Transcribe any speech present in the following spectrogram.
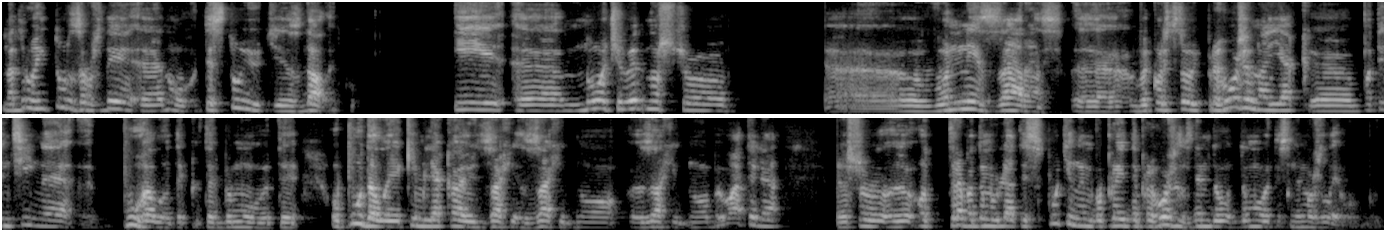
на другий тур завжди е, ну, тестують здалеку. І е, ну, очевидно, що е, вони зараз е, використовують Пригожина як е, потенційне пугало, так, так би мовити, опудало, яким лякають захід, західного, західного обивателя. Що е, от треба домовлятись з Путіним, бо прийде Пригожин, з ним домовитись неможливо буде.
